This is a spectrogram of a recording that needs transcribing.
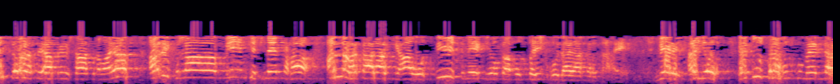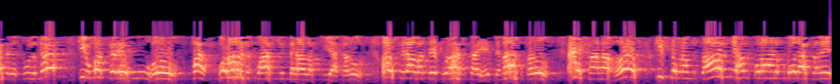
اس طرح سے آپ نے ساتھ روایا نمایا الاسلام میم جس نے کہا، اللہ تعالیٰ کے ہاں وہ تیس نیکیوں کا مستحق ہو جایا کرتا ہے. میرے بھائیوں دوسرا حکم ہے اللہ کے رسول کا کہ وہ کرے وہ ہو ہاں، قرآن پاک کی تلاوت کیا کرو اور تلاوت قرآن کا اہتمام کرو۔ ایسا نہ ہو کہ سب رمضان میں ہم قرآن کھولا کریں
